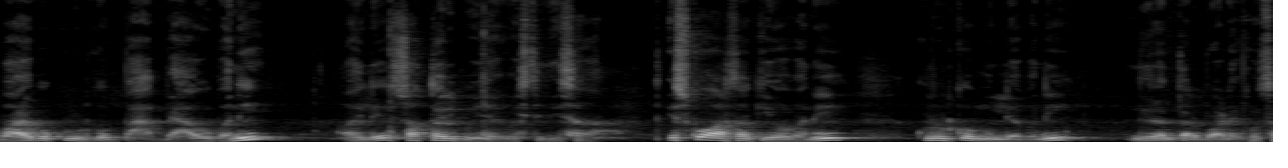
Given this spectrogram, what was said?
भएको क्रुडको भा भ्याउ पनि अहिले सत्तरी पुगिसकेको स्थिति छ। यसको अर्थ के हो भने क्रुडको मूल्य पनि निरन्तर बढेको छ।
